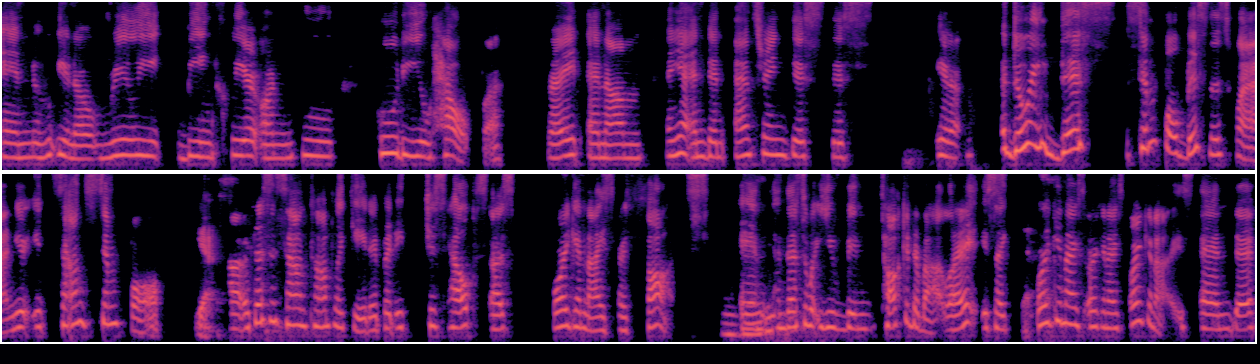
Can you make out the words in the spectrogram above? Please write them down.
and you know really being clear on who who do you help right and um and yeah and then answering this this you know doing this simple business plan you it sounds simple. Yes. Uh, it doesn't sound complicated but it just helps us organize our thoughts. Mm-hmm. and and that's what you've been talking about right? It's like yes. organize organize organize. And uh,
